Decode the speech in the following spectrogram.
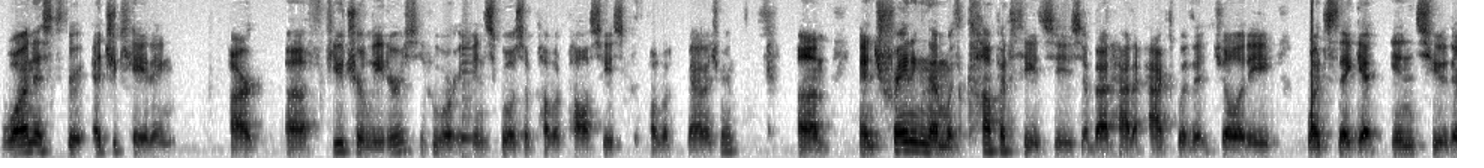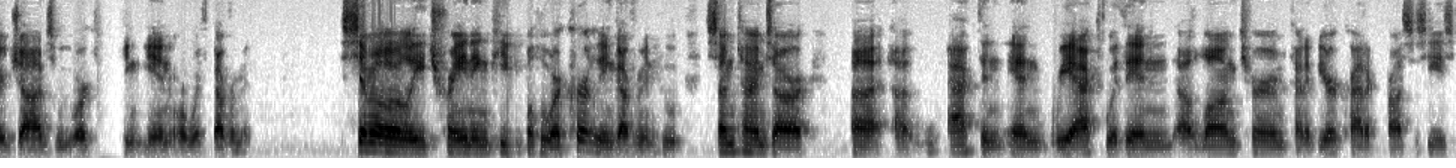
One is through educating our uh, future leaders who are in schools of public policy, public management, um, and training them with competencies about how to act with agility once they get into their jobs working in or with government. Similarly, training people who are currently in government who sometimes are uh, uh, act and, and, react within uh, long-term kind of bureaucratic processes,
